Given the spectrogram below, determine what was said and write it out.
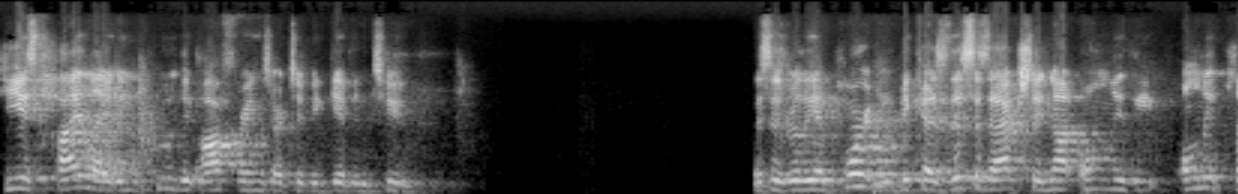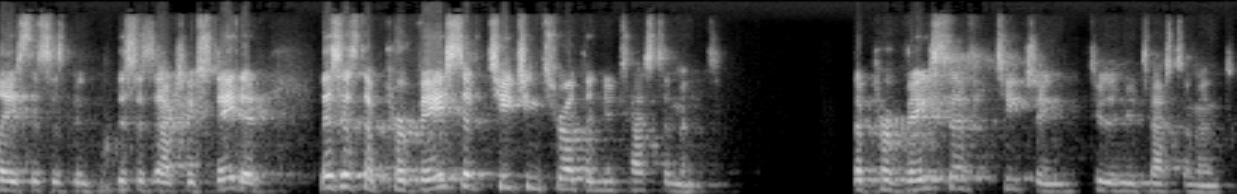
He is highlighting who the offerings are to be given to. This is really important because this is actually not only the only place this has been this is actually stated. This is the pervasive teaching throughout the New Testament. The pervasive teaching through the New Testament.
